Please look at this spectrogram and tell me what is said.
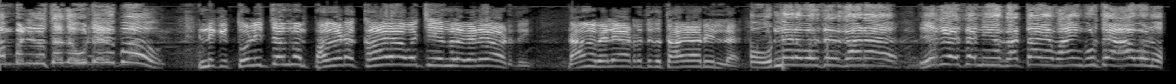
கம்பெனில சேர்ந்து விட்டுட்டு போ. இன்னைக்கு தொழிற்சங்கம் பகட காயா வச்சு எங்களை விளையாடுது. நாங்க விளையாடுறதுக்கு தயார் இல்ல உன்னர வருஷத்துக்கான ஏரியாஸை நீங்க கட்டாயம் வாங்கி கொடுத்தே ஆகணும்.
